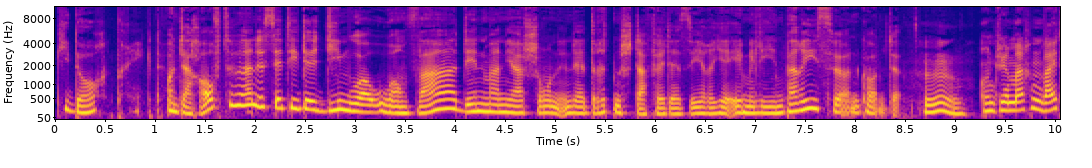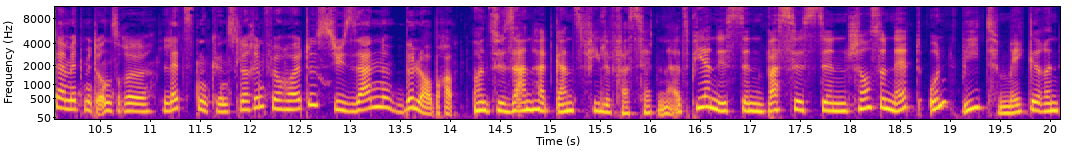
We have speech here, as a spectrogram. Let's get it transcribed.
qui dort trägt. Und darauf zu hören ist der Titel Dis-moi où on va, den man ja schon in der dritten Staffel der Serie Emily in Paris hören konnte. Hm. Und wir machen weiter mit mit unserer letzten Künstlerin für heute, Suzanne Belobre. Und Suzanne hat ganz viele Facetten. Als Pianistin, Bassistin, Chansonette und Beatmakerin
